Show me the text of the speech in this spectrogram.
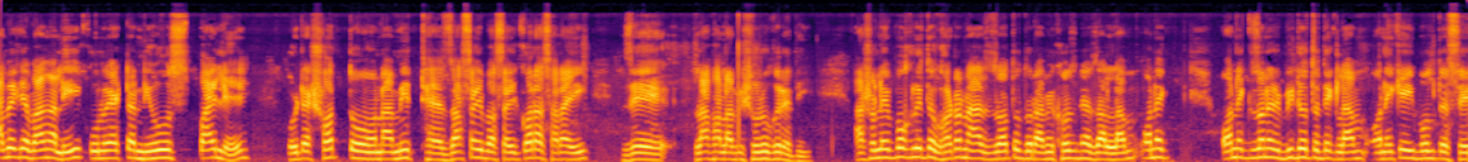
আবেগে বাঙালি কোনো একটা নিউজ পাইলে ওইটা সত্য না মিথ্যা, যাচাই বাছাই করা ছাড়াই যে লাফালাফি শুরু করে দিই। আসলে প্রকৃত ঘটনা, যতদূর আমি খোঁজ নিয়ে জানলাম, অনেক, অনেকজনের ভিডিওতে দেখলাম, অনেকেই বলতেছে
